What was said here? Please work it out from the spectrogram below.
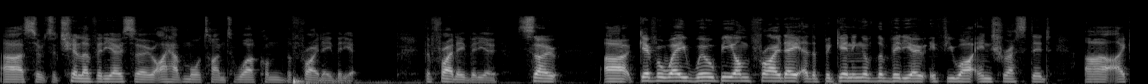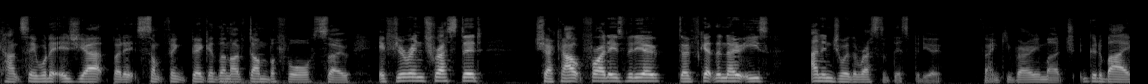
Uh, so it's a chiller video, so I have more time to work on the Friday video. The Friday video. So uh, giveaway will be on Friday at the beginning of the video if you are interested. Uh, I can't say what it is yet, but it's something bigger than I've done before. So if you're interested, check out Friday's video. Don't forget the noties and enjoy the rest of this video. Thank you very much. Goodbye.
